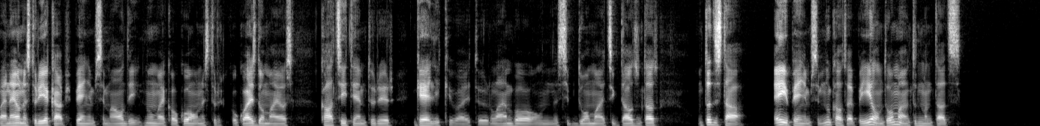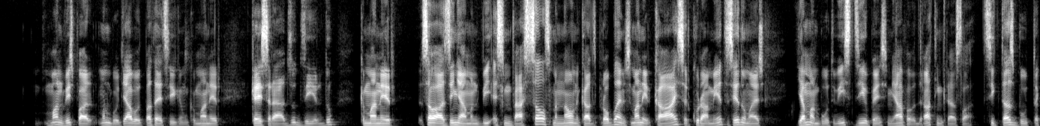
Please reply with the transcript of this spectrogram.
vai ne, un es tur iekāpju, pieņemsim, Audi, nu, vai kaut ko, un es tur kaut ko aizdomājos, kā citiem tur ir geļiki vai lambo, un es domāju, cik daudz un daudz. Un tad es tā eju, pieņemsim, nu, kaut vai pa ielu un domāju, un tad man tāds, man vispār, man būtu jābūt pateicīgam, ka man ir, ka es redzu, dzirdu, ka man ir savā ziņā, man vi, esmu vesels, man nav nekādas problēmas, man ir kājas, ar kurām iet. Es iedomājos, ja man būtu visa dzīve, piemēram, jāpavada ratiņkrēslā, cik tas būtu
